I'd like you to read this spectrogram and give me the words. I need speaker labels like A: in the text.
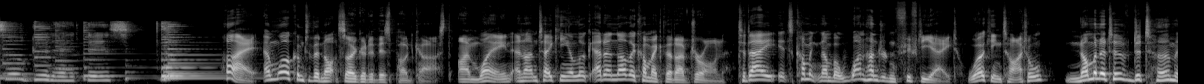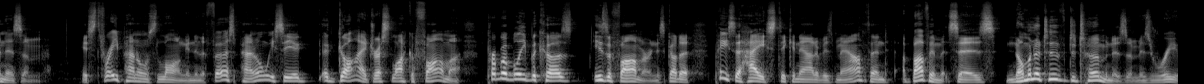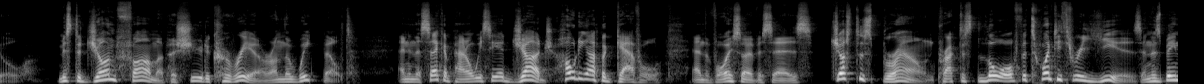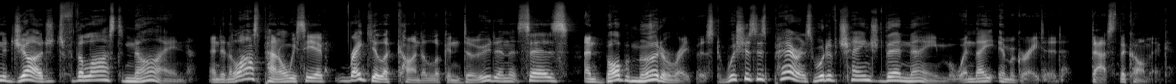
A: so good at this.
B: Hi, and welcome to the Not So Good at This podcast. I'm Wayne, and I'm taking a look at another comic that I've drawn. Today, it's comic number 158, working title Nominative Determinism. It's three panels long, and in the first panel, we see a, a guy dressed like a farmer, probably because he's a farmer and he's got a piece of hay sticking out of his mouth, and above him it says, Nominative determinism is real. Mr. John Farmer pursued a career on the wheat belt. And in the second panel, we see a judge holding up a gavel, and the voiceover says, Justice Brown practiced law for 23 years and has been adjudged for the last nine. And in the last panel, we see a regular kinda looking dude, and it says, And Bob Murder Rapist wishes his parents would have changed their name when they immigrated. That's the comic.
